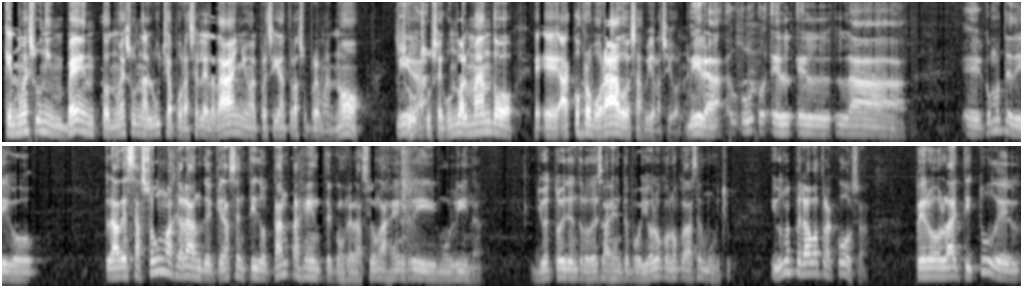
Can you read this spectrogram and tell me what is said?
que no es un invento, no es una lucha por hacerle daño al presidente de la Suprema, no. su, segundo al mando eh, eh, ha corroborado esas violaciones. Mira, el, la eh, ¿cómo te digo? La desazón más grande que ha sentido tanta gente con relación a Henry Molina, yo estoy dentro de esa gente porque yo lo conozco hace mucho, y uno esperaba otra cosa. Pero la actitud de él,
